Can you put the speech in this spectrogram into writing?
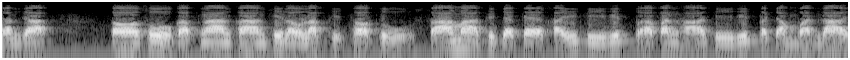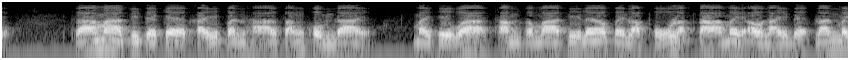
ชัญญะ ต่อสู้กับงานการที่เรารับผิดชอบอยู่ สามารถที่จะแก้ไขชีวิตปัญหาชีวิตประจำวันได้ สามารถที่จะแก้ไขปัญหาสังคมได้ ไม่ใช่ว่าทำสมาธิแล้วไปหลับหูหลับตาไม่เอาไหนแบบนั้นไม่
